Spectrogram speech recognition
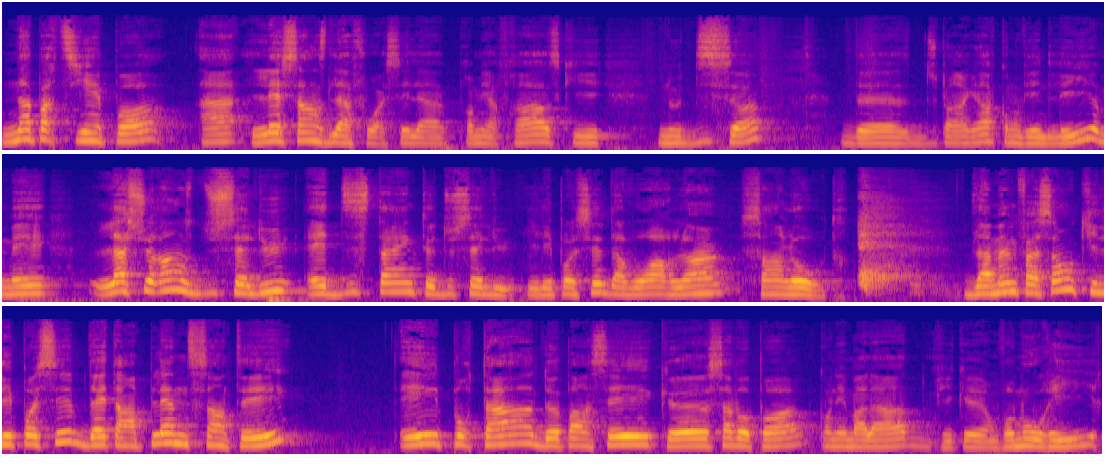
n'appartient pas à l'essence de la foi. C'est la première phrase qui nous dit ça du paragraphe qu'on vient de lire, mais l'assurance du salut est distincte du salut. Il est possible d'avoir l'un sans l'autre. De la même façon qu'il est possible d'être en pleine santé et pourtant de penser que ça va pas, qu'on est malade, puis qu'on va mourir,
